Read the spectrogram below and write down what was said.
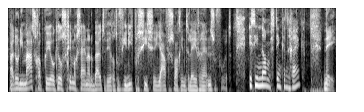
Maar door die maatschap kun je ook heel schimmig zijn naar de buitenwereld. Hoef je niet precies een jaarverslag in te leveren enzovoort. Is die NAM stinkend rijk? Nee.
